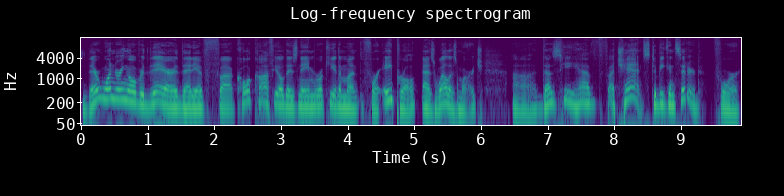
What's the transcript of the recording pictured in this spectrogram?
they're wondering over there that if uh, Cole Caufield is named Rookie of the Month for April as well as March, uh, does he have a chance to be considered for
